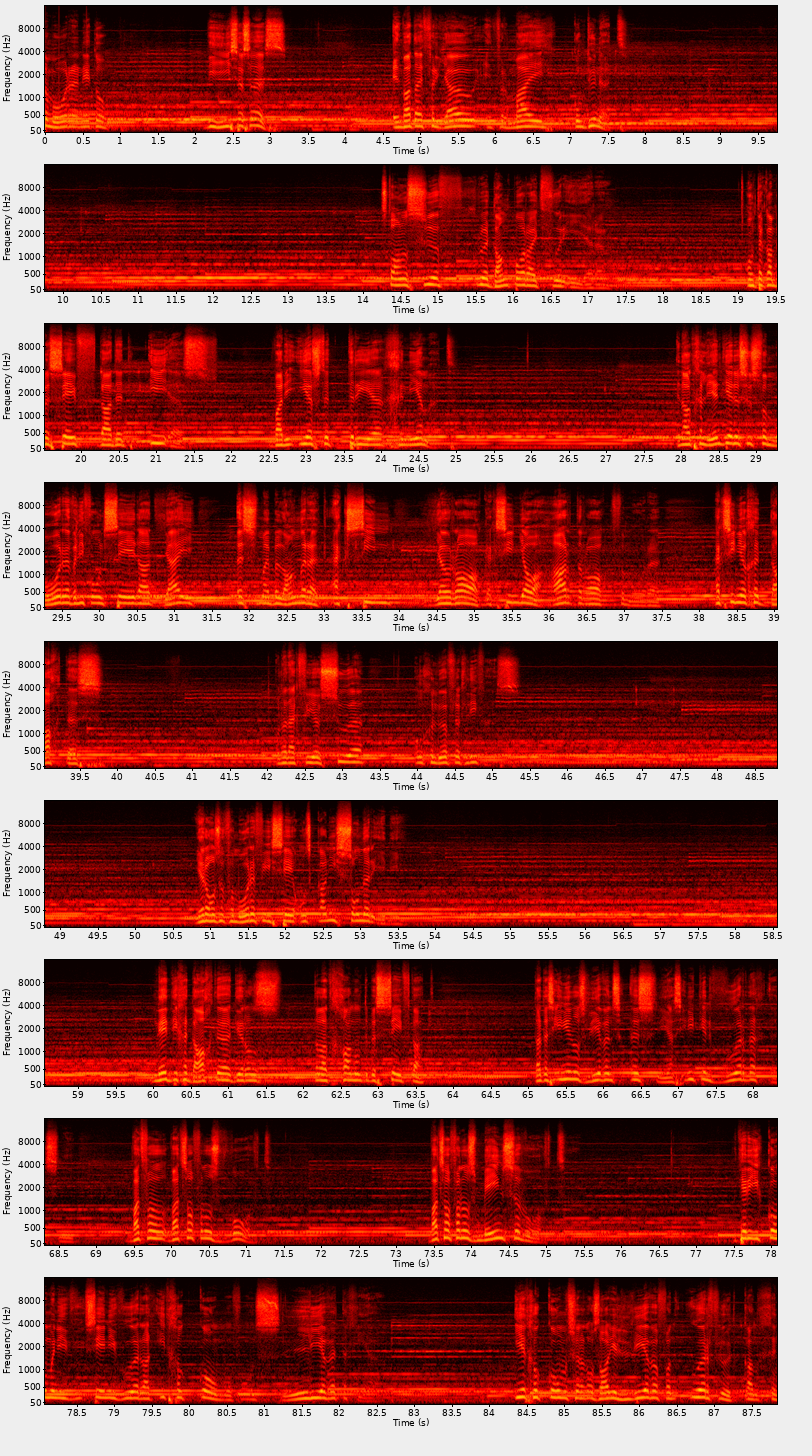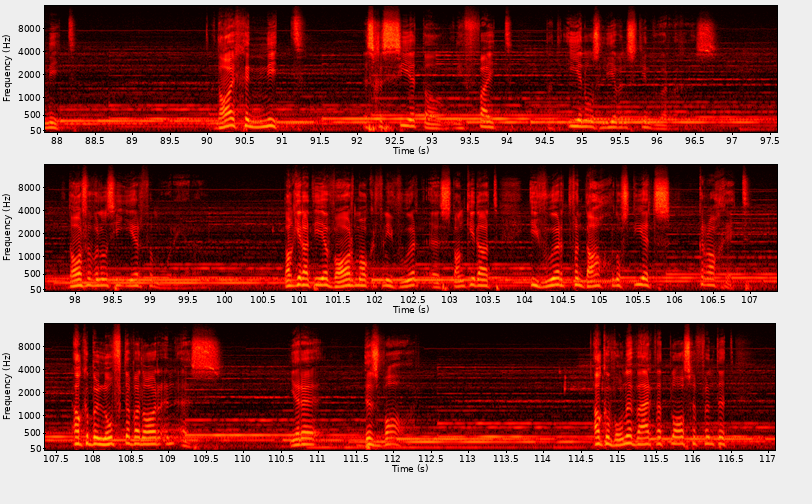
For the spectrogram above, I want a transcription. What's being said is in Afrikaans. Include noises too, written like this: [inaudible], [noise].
vanmôre net op wie Jesus is en wat hy vir jou en vir my kom doen het. staan ons so groot dankbaarheid voor U Here. Om te kan besef dat dit U is wat die eerste tree geneem het. En dat geleenthede soos vanmôre wil U vir ons sê dat jy is vir my belangrik. Ek sien jou raak. Ek sien jou hart raak vanmôre. Ek sien jou gedagtes. Omdat ek vir jou so ongelooflik lief is. Here ons wil vanmôre vir u sê ons kan nie sonder u nie. Net die gedagte deur ons te laat gaan om te besef dat dat as u nie in ons lewens is nie, as u nie teenwoordig is nie, wat van wat sal van ons word? Wat sal van ons mense word? Here, U kom en U sê in U woord dat U het gekom om vir ons lewe te gee. U het gekom sodat ons daardie lewe van oorvloed kan geniet. Daai geniet is gesetel in die feit dat U in ons lewens teenwoordig is. Daarvoor wil ons U eer vanmôre. Dankie dat U 'n waarmaker van die woord is. Dankie dat U woord vandag nog steeds krag het. Elke belofte wat daarin is. Here, dis waar. Elke wonderwerk wat plaasgevind het,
